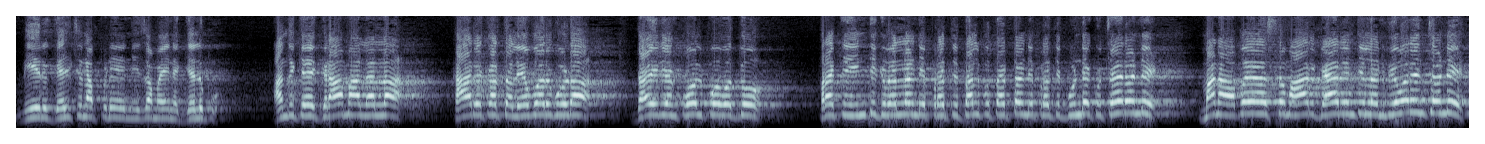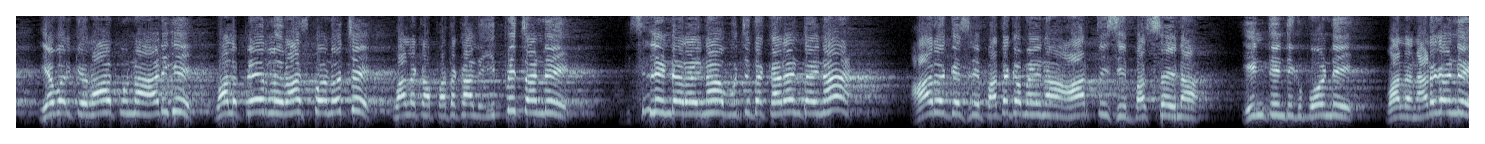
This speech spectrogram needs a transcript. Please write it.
మీరు గెలిచినప్పుడే నిజమైన గెలుపు. అందుకే గ్రామాలల్లా కార్యకర్తలు ఎవరు కూడా ధైర్యం కోల్పోవద్దు. ప్రతి ఇంటికి వెళ్ళండి ప్రతి తలుపు తట్టండి ప్రతి గుండెకు చేరండి. మన అభయస్థం ఆరు గ్యారెంటీలను వివరించండి. ఎవరికి రాకున్నా అడిగి వాళ్ళ పేర్లు రాసుకొని వచ్చి వాళ్ళకి ఆ పథకాలు ఇప్పించండి. సిలిండర్ అయినా ఉచిత కరెంట్ అయినా ఆరోగ్యశ్రీ పథకమైన ఆర్టీసీ బస్సు అయినా ఇంటింటికి పోండి వాళ్ళని అడగండి.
